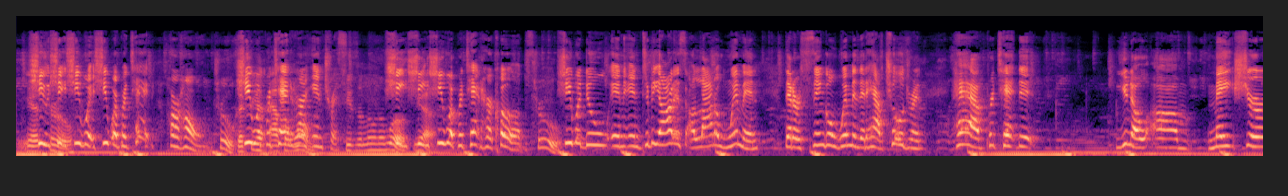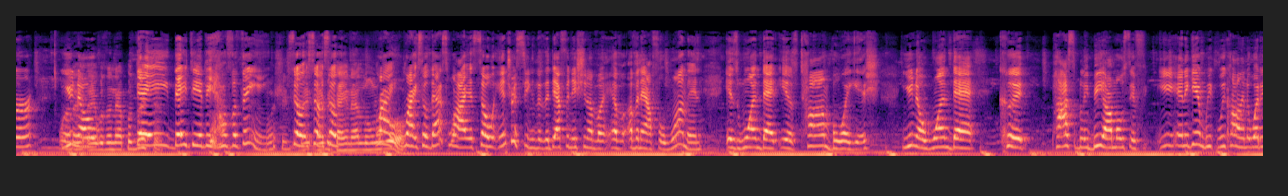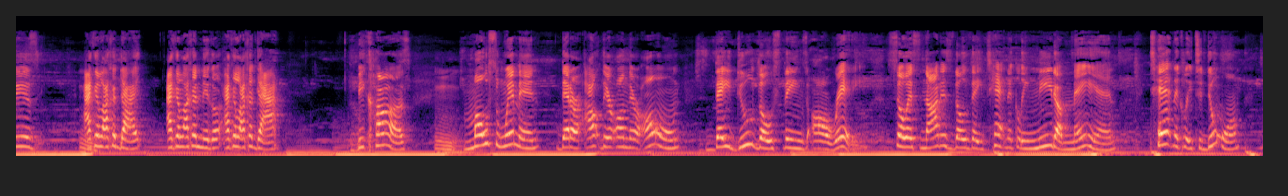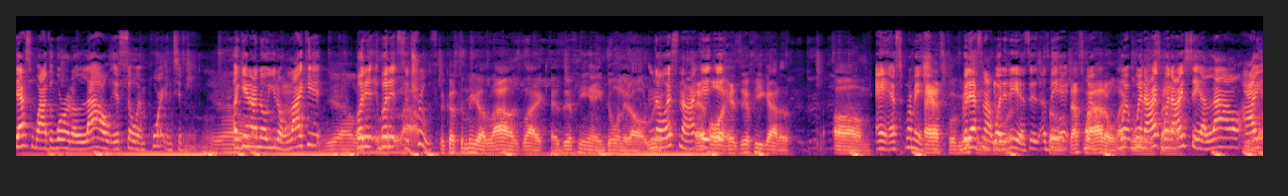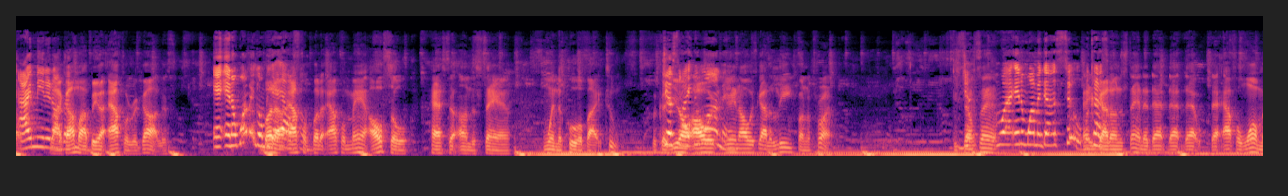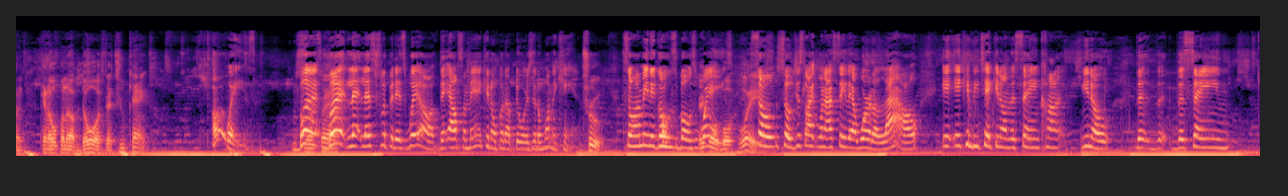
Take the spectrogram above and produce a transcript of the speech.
Yeah, she, true. she, she would, she would protect her home. True. She would protect her woman. interests. She's a luna wolf. She she yeah. she would protect her cubs. True. She would do and and to be honest, a lot of women that are single women that have children have protected you know, um made sure Well, you they- know they was in that position. They they did the alpha thing. Well, she- so they- so so became that luna right wolf. right. So that's why it's so interesting that the definition of a of, of an alpha woman is one that is tomboyish. You know, one that could possibly be almost if and again we we calling it what it is. Hmm. acting like a dyke. Acting like a nigga. Acting like a guy. Because Mm. most women that are out there on their own they do those things already. So it's not as though they technically need a man technically to do them that's why the word allow is so important to me Yeah, again i know you don't like it Yeah, I don't but it, but it's the truth Because to me, a allow is like as if he ain't doing it already. No, it's not. As- It- or it- as if he gotta um ask permission. Ask permission but that's not what it. it is. So that's why I don't like when, when I it when I say allow. you know, I I mean it like on the I'm gonna be an alpha regardless. and, and a woman gonna But be an alpha. alpha, but an alpha man also has to understand when to pull back too, because Just you don't like always you ain't always got to lead from the front. You see what I'm saying? Well, and a woman does too and you got to understand that that that that that alpha woman can open up doors that you can't. always. what But but let, let's flip it as well. The alpha man can open up doors that a woman can't. True. So I mean, it goes both go ways. both ways. So so just like when I say that word allow, it, it can be taken on the same con, you know, the the, the same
